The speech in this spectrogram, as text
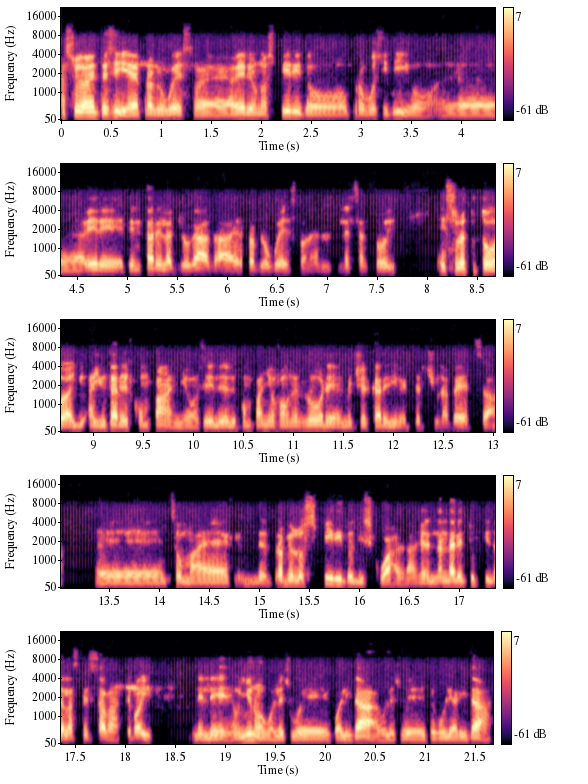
Assolutamente sì, è proprio questo, è avere uno spirito propositivo, eh, avere, tentare la giocata è proprio questo, nel, nel senso, e soprattutto aiutare il compagno, se il compagno fa un errore cercare di metterci una pezza, eh, insomma è, è, proprio lo spirito di squadra, cioè andare tutti dalla stessa parte, poi nelle, ognuno con le sue qualità, con le sue peculiarità,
